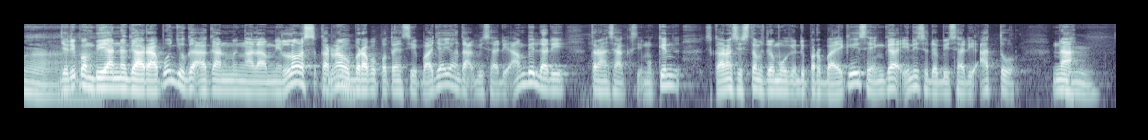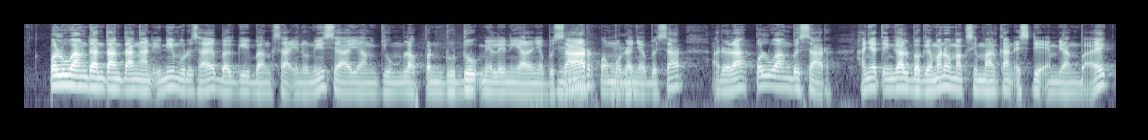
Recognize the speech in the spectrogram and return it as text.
Nah, Jadi pembiayaan negara pun juga akan mengalami loss karena beberapa potensi pajak yang tak bisa diambil dari transaksi. Mungkin sekarang sistem sudah mungkin diperbaiki sehingga ini sudah bisa diatur. Nah, peluang dan tantangan ini menurut saya bagi bangsa Indonesia yang jumlah penduduk milenialnya besar, pemudanya besar adalah peluang besar. Hanya tinggal bagaimana memaksimalkan SDM yang baik,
